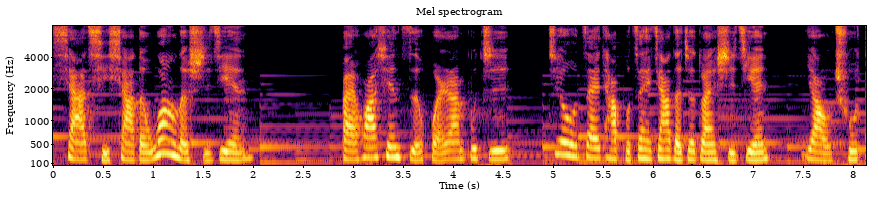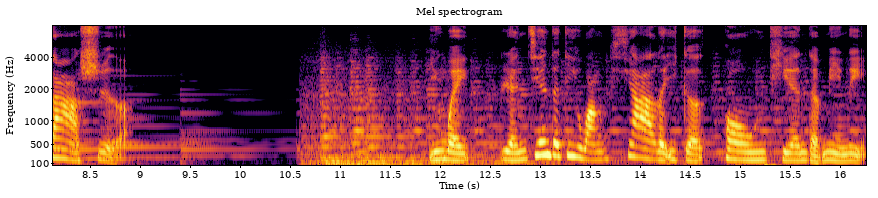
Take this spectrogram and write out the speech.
下棋下得忘了时间。百花仙子浑然不知，就在她不在家的这段时间，要出大事了。因为人间的帝王下了一个通天的命令，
